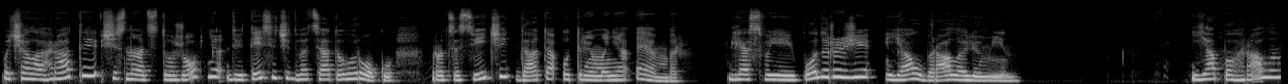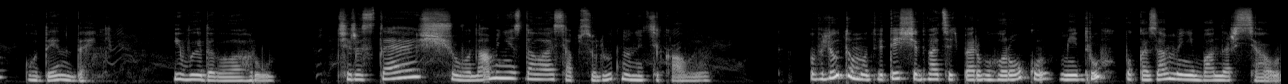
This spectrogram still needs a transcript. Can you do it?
Почала грати 16 жовтня 2020 року. Про це свідчить дата отримання Ембер. Для своєї подорожі я обрала люмін. Я пограла один день і видалила гру через те, що вона мені здалася абсолютно нецікавою. В лютому 2021 року мій друг показав мені банер Сяо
